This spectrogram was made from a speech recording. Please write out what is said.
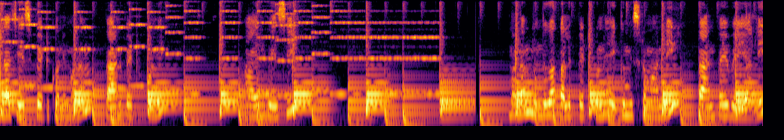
ఇలా చేసి పెట్టుకొని మనం ప్యాన్ పెట్టుకొని ఆయిల్ వేసి ముందుగా కలిపి పెట్టుకున్న ఎగ్ మిశ్రమాన్ని ప్యాన్పై వేయాలి.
